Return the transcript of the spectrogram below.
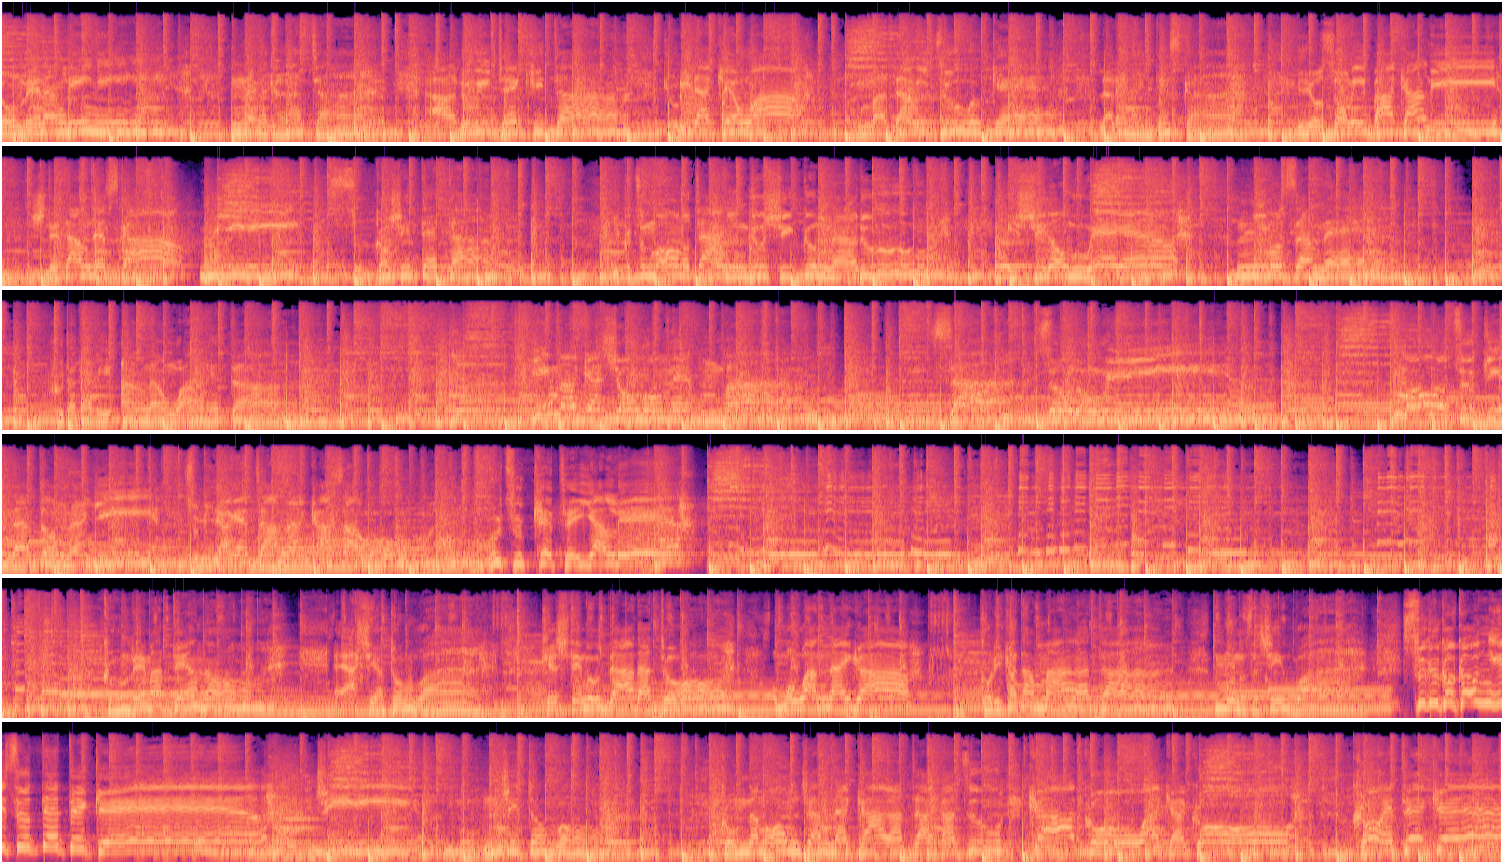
それなりに長かった。歩いてきた。距離だけはまだ見続けられないんですか。よそ見ばかりしてたんですか。見過ごしてた。いくつものターニングしくなる。石の上にも残念再び現れた。今が正念場。さあそのいもう月などない。積み上げた長さをぶつけてやれ。れまでの足跡は決して無駄だと思わないが凝り固まった物差しはすぐここに捨ててけ。自問自答こんなもんじゃなかったはず。過去は過去。超えてけ。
